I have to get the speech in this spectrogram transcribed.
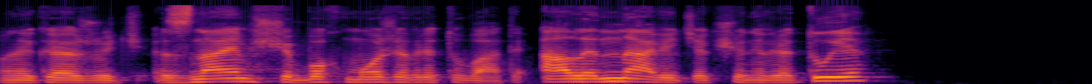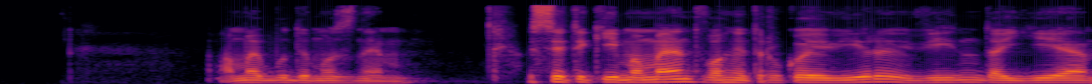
вони кажуть: знаємо, що Бог може врятувати, але навіть якщо не врятує, а ми будемо з ним. Ось цей такий момент вогнетривкої віри він дає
